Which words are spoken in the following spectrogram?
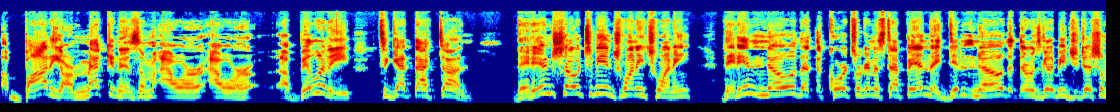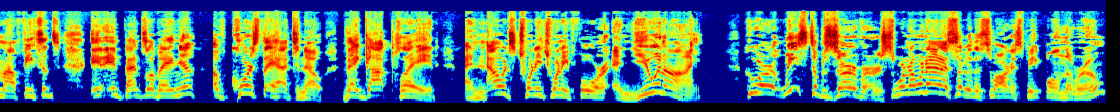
uh, body, our mechanism, our our ability to get that done? They didn't show it to me in 2020. They didn't know that the courts were going to step in. They didn't know that there was going to be judicial malfeasance in, in Pennsylvania. Of course, they had to know. They got played. And now it's 2024, and you and I, who are at least observers, we're, we're not necessarily the smartest people in the room,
